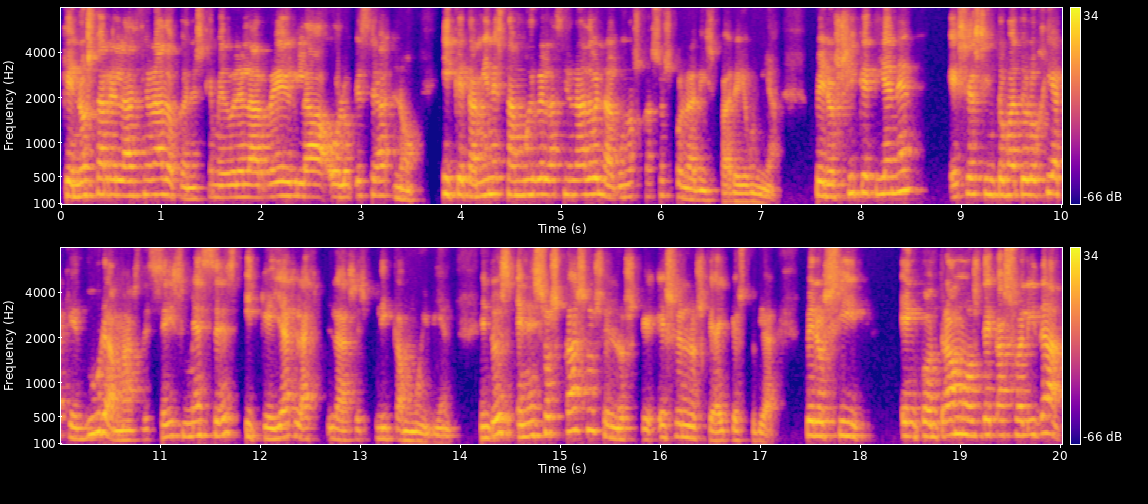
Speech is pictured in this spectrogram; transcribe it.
que no está relacionado con es que me duele la regla o lo que sea, no. Y que también está muy relacionado en algunos casos con la dispareunia. Pero sí que tiene esa sintomatología que dura más de seis meses y que ellas las, explican muy bien. Entonces, en esos casos en los que, es en los que hay que estudiar. Pero si encontramos de casualidad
